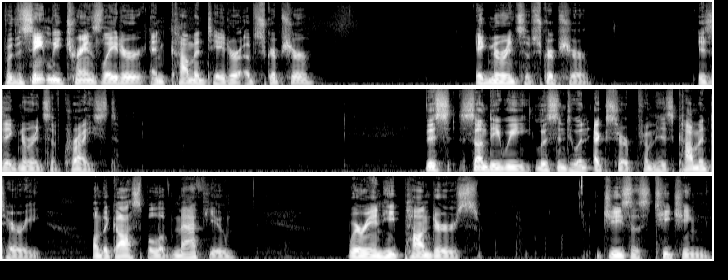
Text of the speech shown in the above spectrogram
For the saintly translator and commentator of Scripture, ignorance of Scripture is ignorance of Christ. This Sunday, we listen to an excerpt from his commentary on the Gospel of Matthew, wherein he ponders Jesus' teaching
